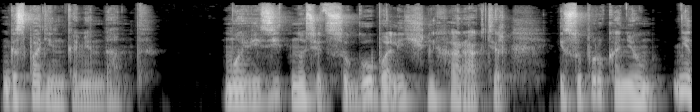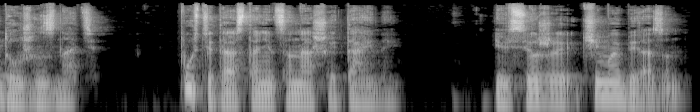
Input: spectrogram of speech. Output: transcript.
«Господин комендант, мой визит носит сугубо личный характер, и супруг о нем не должен знать. Пусть это останется нашей тайной. И все же, чем обязан?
